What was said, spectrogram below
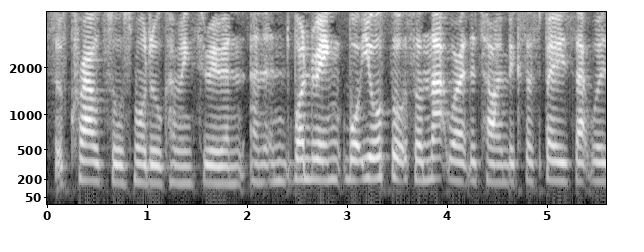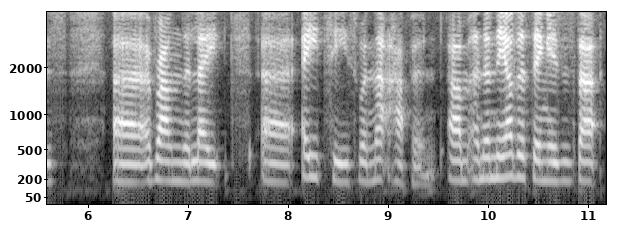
sort of crowdsource model coming through, and, and, and wondering what your thoughts on that were at the time, because I suppose that was uh, around the late uh, 80s when that happened. Um, and then the other thing is is that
